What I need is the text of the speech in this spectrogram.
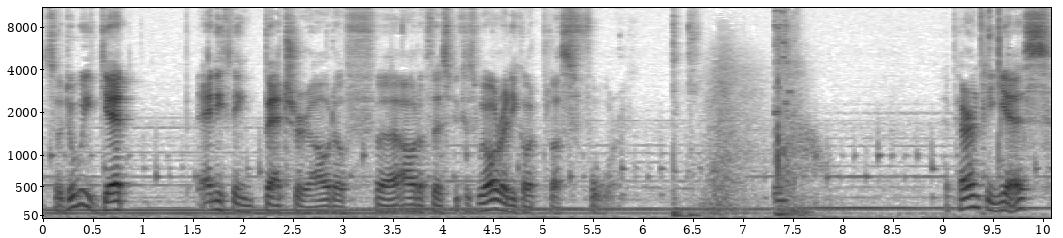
So do we get anything better out of uh, out of this? Because we already got plus four. Apparently yes.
